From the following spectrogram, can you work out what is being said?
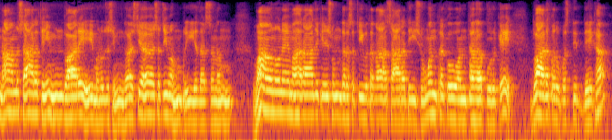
नाम सारथिं द्वारे मनुजसिंहस्य सचिवं प्रियदर्शनम् वहाँ उन्होंने महाराज के सुंदर सचिव तथा सारथी सुमंत्र को अंतपुर के द्वार पर उपस्थित देखा,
